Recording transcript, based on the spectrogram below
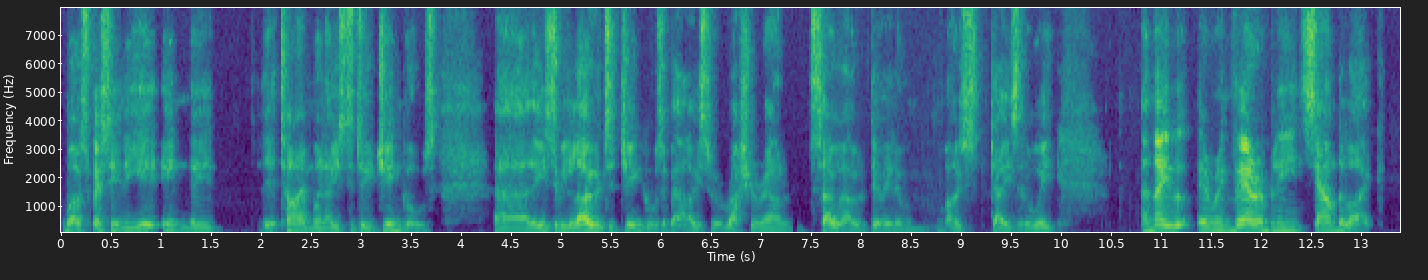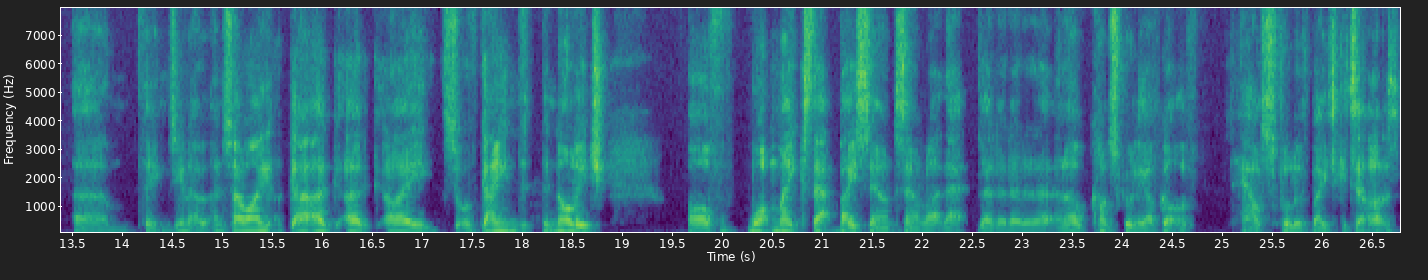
well, especially in the year in the the time when I used to do jingles. Uh, there used to be loads of jingles about. I used to rush around Soho doing them most days of the week, and they, were invariably sound alike um, things, you know. And so I, I, I, I sort of gained the knowledge of what makes that bass sound sound like that. Da, da, da, and I'll, consequently, I've got a house full of bass guitars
